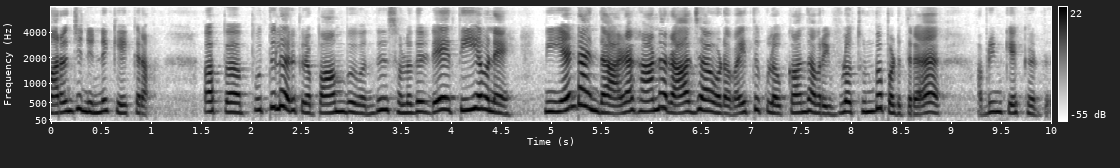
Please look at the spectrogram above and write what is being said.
மறைஞ்சு நின்று கேட்குறா அப்போ புத்தில் இருக்கிற பாம்பு வந்து சொல்லுது டே தீயவனே நீ ஏண்டா இந்த அழகான ராஜாவோட வயிற்றுக்குள்ளே உட்காந்து அவரை இவ்வளோ துன்பப்படுத்துகிற அப்படின்னு கேட்குறது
